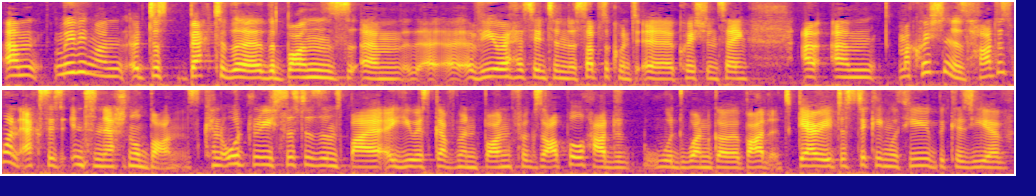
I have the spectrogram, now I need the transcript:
Um, moving on, uh, just back to the, the bonds, um, a, viewer has sent in a subsequent uh, question saying, uh, um, My question is, how does one access international bonds? Can ordinary citizens buy a US government bond, for example? How would one go about it? Gary, just sticking with you because you have,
